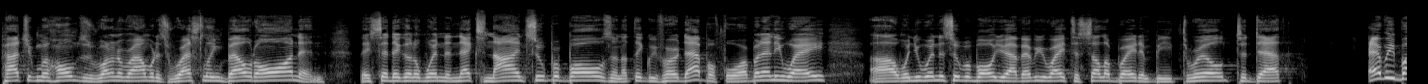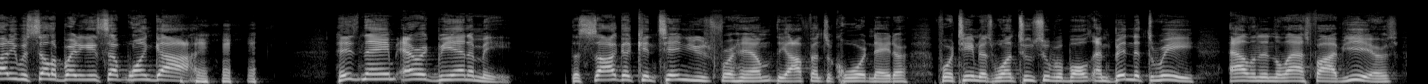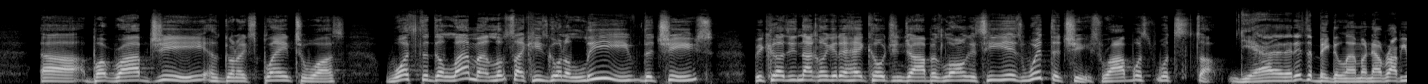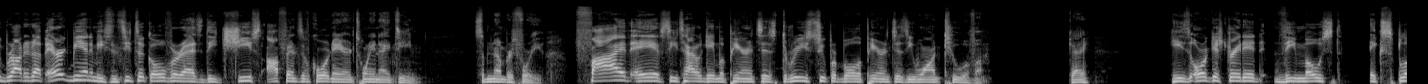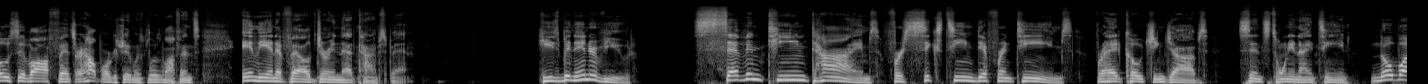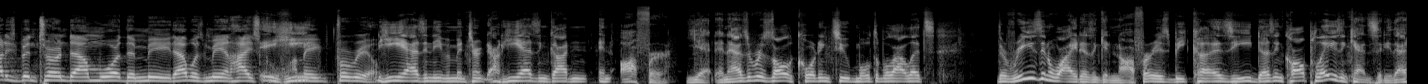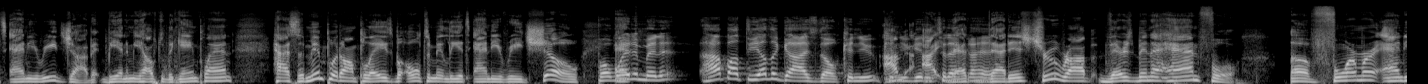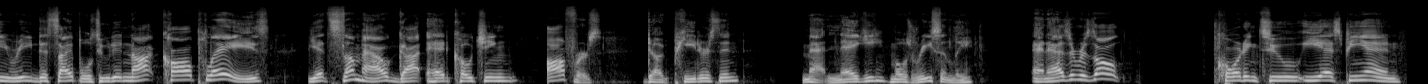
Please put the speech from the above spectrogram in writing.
Patrick Mahomes is running around with his wrestling belt on, and they said they're going to win the next nine Super Bowls, and I think we've heard that before. But anyway, uh, when you win the Super Bowl, you have every right to celebrate and be thrilled to death. Everybody was celebrating except one guy. His name, Eric Bieniemy. The saga continues for him, the offensive coordinator for a team that's won two Super Bowls and been to three, Alan, in the last five years. Uh, but Rob G is going to explain to us what's the dilemma. It looks like he's going to leave the Chiefs because he's not going to get a head coaching job as long as he is with the Chiefs. Rob, what's what's up? Yeah, that is a big dilemma. Now, Rob, you brought it up. Eric Bieniemy, since he took over as the Chiefs' offensive coordinator in 2019, some numbers for you: five AFC title game appearances, three Super Bowl appearances. He won two of them. Okay, he's orchestrated the most explosive offense, or help orchestrate explosive offense in the NFL during that time span. He's been interviewed 17 times for 16 different teams for head coaching jobs since 2019. Nobody's been turned down more than me. That was me in high school. I He- mean, for real. He hasn't even been turned down. He hasn't gotten an offer yet. And as a result, according to multiple outlets, the reason why he doesn't get an offer is because he doesn't call plays in Kansas City. That's Andy Reid's job. Bieniemy helps with the game plan, has some input on plays, but ultimately it's Andy Reid's show. but wait And a minute. How about the other guys, though? Can you can I'm- you get I- into that? Go ahead. That is true, Rob. There's been a handful of former Andy Reid disciples who did not call plays, yet somehow got head coaching offers. Doug Pederson, Matt Nagy, most recently. And as a result, according to ESPN,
